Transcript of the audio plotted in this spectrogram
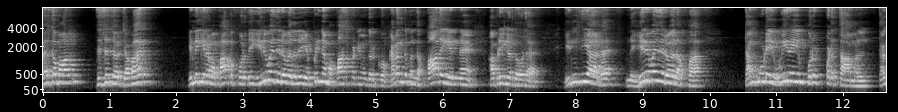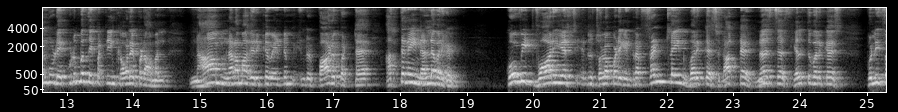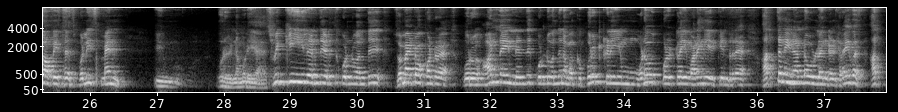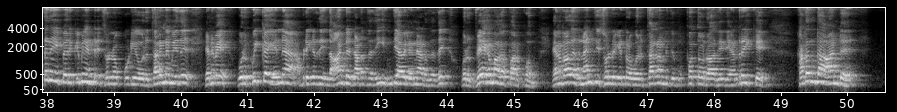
Welcome all this is Jawahar இன்னைக்கு நம்ம பார்க்க போகிறது இருபது இருபதுல எப்படி நம்ம பாஸ் பண்ணி வந்திருக்கோம்? கடந்து வந்த பாதை என்ன? அப்படிங்கிறதோட இந்தியாவில் இந்த இருபது இருபது அப்பா தங்களுடைய உயிரையும் பொருட்படுத்தாமல் தங்களுடைய குடும்பத்தை பற்றியும் கவலைப்படாமல் நாம் நலமாக இருக்க வேண்டும் என்று பாடுபட்ட அத்தனை நல்லவர்கள். கோவிட் வாரியர்ஸ் என்று சொல்லப்படுகின்ற frontline workers doctor nurses health workers police officers policemen ஒரு நம்முடைய ஸ்விக்கியிலேருந்து எடுத்து கொண்டு வந்து ஜொமேட்டோ போன்ற ஒரு ஆன்லைன்லேருந்து கொண்டு வந்து நமக்கு பொருட்களையும் உணவுப் பொருட்களையும் வழங்கி இருக்கின்ற அத்தனை நல்ல உள்ளங்கள் டிரைவர்ஸ் அத்தனை பேருக்குமே நன்றி சொல்லக்கூடிய ஒரு தருணம் இது. எனவே ஒரு குயிக்காக என்ன அப்படிங்கிறது இந்த ஆண்டு நடந்தது இந்தியாவில் என்ன நடந்தது ஒரு வேகமாக பார்ப்போம். ஏனென்றால் அது நன்றி சொல்லுகின்ற ஒரு தருணம் இது முப்பத்தொன்றாம் தேதி அன்றைக்கு. கடந்த ஆண்டு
